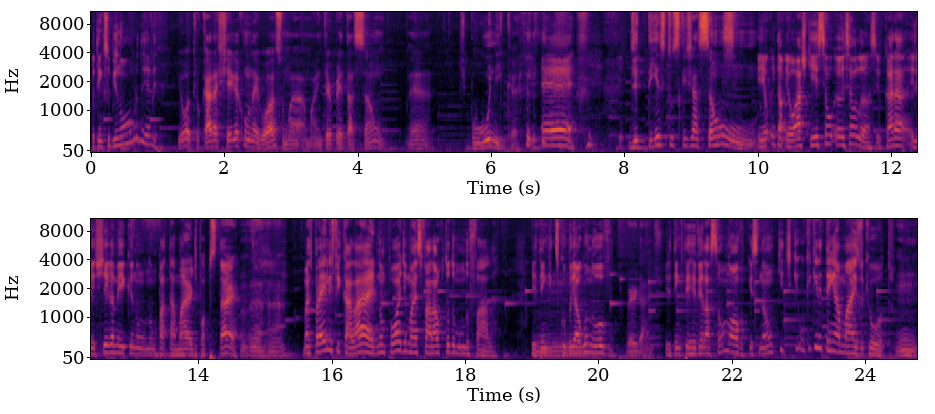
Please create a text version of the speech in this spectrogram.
eu tenho que subir no ombro dele. E outro, o cara chega com um negócio, uma, uma interpretação, né? Tipo, única, É. de textos que já são. Eu, então, eu acho que esse é, o, esse é o lance. O cara, ele chega meio que num, num patamar de popstar, Aham. mas pra ele ficar lá, ele não pode mais falar o que todo mundo fala. Ele tem que descobrir algo novo. Verdade. Ele tem que ter revelação nova, porque senão que- que- o que, que ele tem a mais do que o outro? Uhum.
